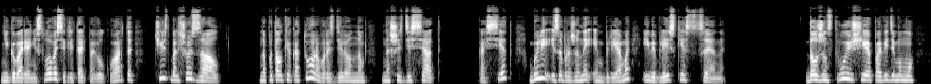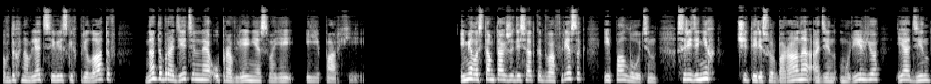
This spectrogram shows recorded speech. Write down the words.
Не говоря ни слова, секретарь повел Куарте через большой зал, на потолке которого, разделенном на шестьдесят кассет были изображены эмблемы и библейские сцены, долженствующие, по-видимому, вдохновлять сивильских прилатов на добродетельное управление своей епархией. Имелось там также десятка-два фресок и полотен, среди них четыре Сурбарана, один Мурильо и один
